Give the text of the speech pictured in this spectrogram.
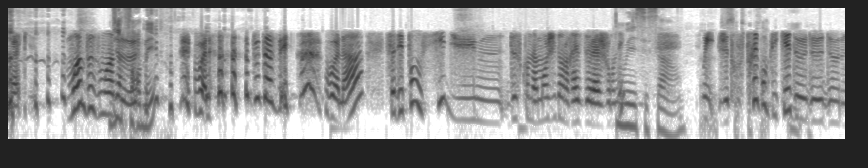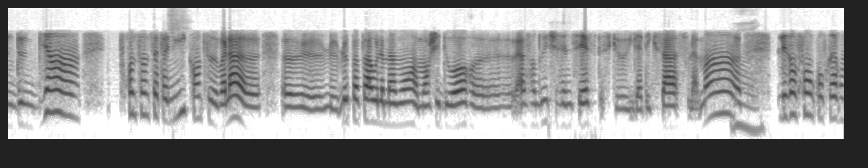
voilà, moins besoin Bien de... formé. voilà, tout à fait. Voilà. Ça dépend aussi du, de ce qu'on a mangé dans le reste de la journée. Oui, c'est ça. hein. Oui, je trouve très compliqué de, de, de, de bien prendre soin de sa famille quand euh, voilà euh, euh, le, le papa ou la maman a mangé dehors euh, un sandwich SNCF parce qu'il avait que ça sous la main. Les enfants au contraire ont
